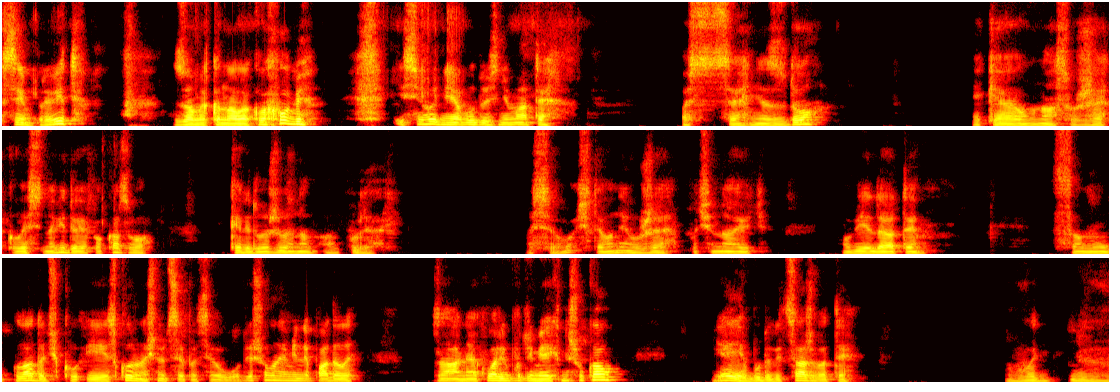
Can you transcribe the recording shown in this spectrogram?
Всім привіт! З вами канал Аквахобі. І сьогодні я буду знімати ось це гніздо, яке у нас вже колись на відео я показував, яке відложили нам ампулярі. Ось, бачите, вони вже починають об'їдати саму вкладочку і скоро почнуть сипатися у воду. І щоб вони мені не падали в загальний акваріум, потім я їх не шукав. Я їх буду відсаджувати в,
